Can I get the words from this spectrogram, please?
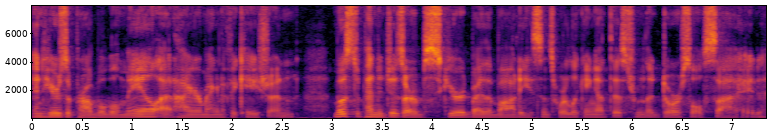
And here's a probable male at higher magnification. Most appendages are obscured by the body since we're looking at this from the dorsal side.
